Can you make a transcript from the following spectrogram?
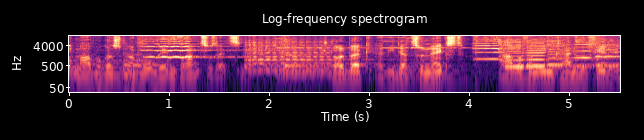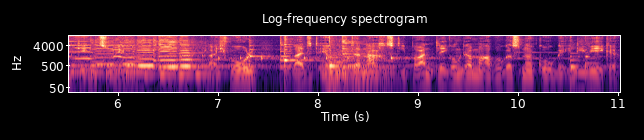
die Marburger Synagoge in Brand zu setzen. Stolberg erwidert zunächst, er habe von ihnen keine Befehle entgegenzunehmen. Gleichwohl leitet er um Mitternacht die Brandlegung der Marburger Synagoge in die Wege.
